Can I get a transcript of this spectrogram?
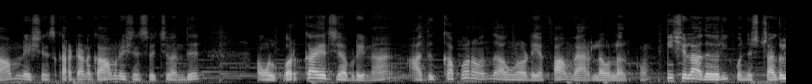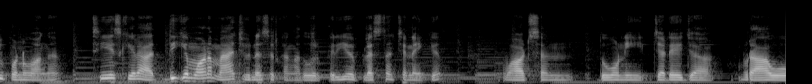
காம்பினேஷன்ஸ் கரெக்டான காம்பினேஷன்ஸ் வச்சு வந்து அவங்களுக்கு ஒர்க் ஆயிடுச்சு அப்படின்னா அதுக்கப்புறம் வந்து அவங்களுடைய ஃபார்ம் வேறு லெவலில் இருக்கும். இனிஷியலாக அது வரைக்கும் கொஞ்சம் ஸ்ட்ரகிள் பண்ணுவாங்க. சிஎஸ்கேல அதிகமான மேட்ச் வின்னர்ஸ் இருக்காங்க. அது ஒரு பெரிய ப்ளஸ் தான் சென்னைக்கு. வாட்சன் தோனி ஜடேஜா பிராவோ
